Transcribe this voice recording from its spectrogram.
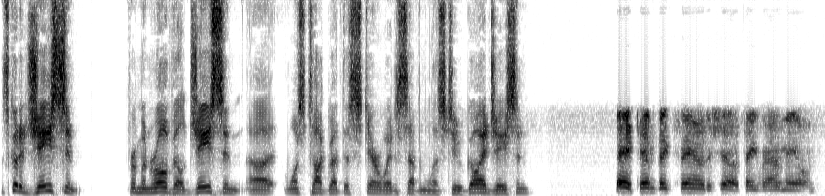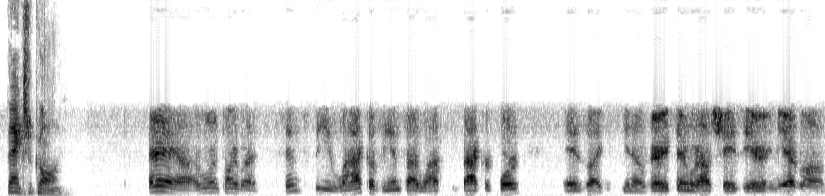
Let's go to Jason from Monroeville. Jason uh, wants to talk about this stairway to seven list too. Go ahead, Jason. Hey, Tim, big fan of the show. Thank you for having me on. Thanks for calling. Hey, I want to talk about since the lack of the inside backer core is like you know very thin without Shazier, and you have uh,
